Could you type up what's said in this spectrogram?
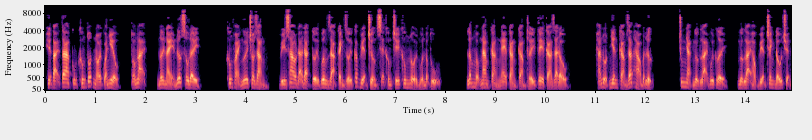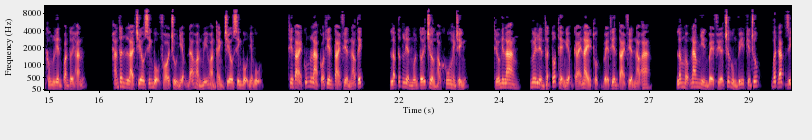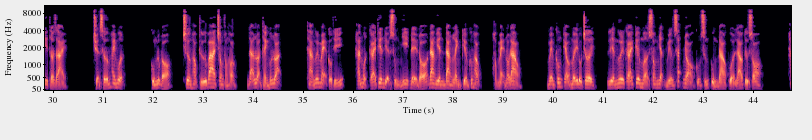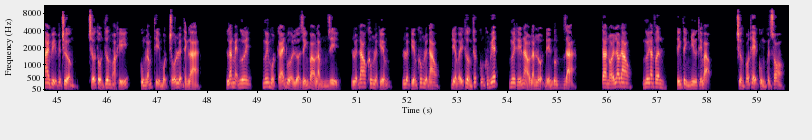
Hiện tại ta cũng không tốt nói quá nhiều, tóm lại, nơi này nước sâu đây. Không phải ngươi cho rằng, vì sao đã đạt tới vương giả cảnh giới các viện trưởng sẽ không chế không nổi muốn độc thủ? Lâm ngọc nam càng nghe càng cảm thấy tê cả ra đầu. Hắn đột nhiên cảm giác hảo bất lực. Trung nhạc ngược lại vui cười, ngược lại học viện tranh đấu chuyện không liên quan tới hắn. Hắn thân là chiêu sinh bộ phó chủ nhiệm đã hoàn mỹ hoàn thành chiêu sinh bộ nhiệm vụ. Thiên tài cũng là có thiên tài phiền não tích. Lập tức liền muốn tới trường học khu hành chính. Thiếu niên lang, ngươi liền thật tốt thể nghiệm cái này thuộc về thiên tài phiền não a lâm ngọc nam nhìn về phía trước hùng vĩ kiến trúc, bất đắc di thở dài. Chuyện sớm hay muộn? Cùng lúc đó, trường học thứ ba trong phòng họp đã loạn thành hỗn loạn. Thả ngươi mẹ cầu thí, hắn một cái thiên địa sủng nhi để đó đang yên đang lành kiếm không học học mẹ nó đao. Mềm không kéo mấy đồ chơi, liền ngươi cái kia mở xong nhận miếng sắt nhỏ cũng xứng cùng đao của lao tử so. Hai vị viện trưởng, chớ tổn thương hòa khí, cùng lắm thì một chỗ luyện thành là. Lan mẹ ngươi ngươi một cái đùa lửa dính vào làm gì, luyện đao không luyện kiếm luyện kiếm không luyện đao, điểm ấy thưởng thức cũng không biết, ngươi thế nào lăn lộn đến vương giả. Ta nói lao đao ngươi an vân, tính tình như thế bạo, trưởng có thể cùng quyền so.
